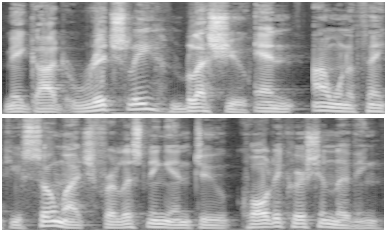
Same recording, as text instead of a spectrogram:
may God richly bless you. And I want to thank you so much for listening in to Quality Christian Living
